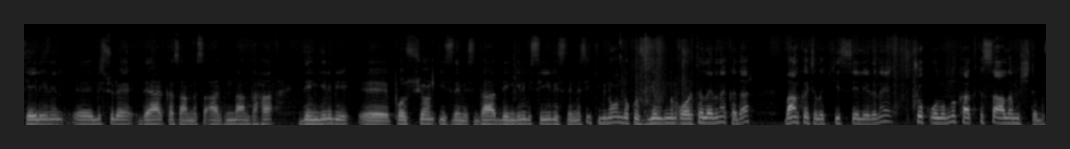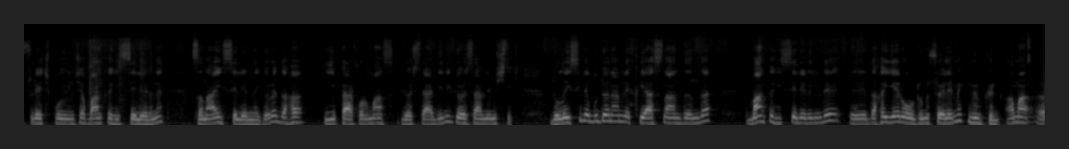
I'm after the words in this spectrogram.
TL'nin e, bir süre değer kazanması ardından daha dengeli bir e, pozisyon izlemesi, daha dengeli bir seyir izlemesi 2019 yılının ortalarına kadar bankacılık hisselerine çok olumlu katkı sağlamıştı. Bu süreç boyunca banka hisselerinin sanayi hisselerine göre daha iyi performans gösterdiğini gözlemlemiştik. Dolayısıyla bu dönemle kıyaslandığında banka hisselerinde e, daha yer olduğunu söylemek mümkün. Ama e,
